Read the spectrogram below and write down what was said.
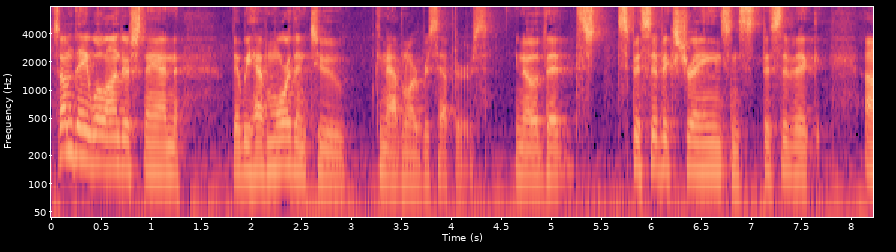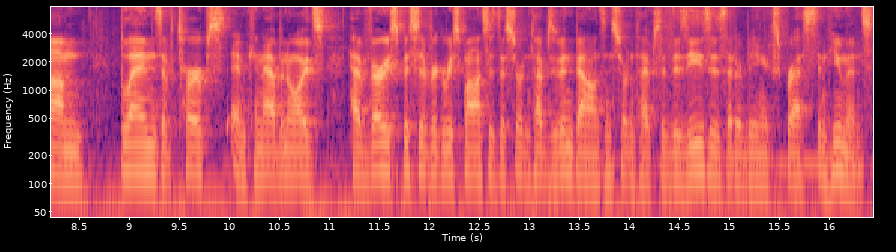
Someday we'll understand that we have more than two cannabinoid receptors. You know that specific strains and specific um, blends of terps and cannabinoids have very specific responses to certain types of imbalance and certain types of diseases that are being expressed in humans.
